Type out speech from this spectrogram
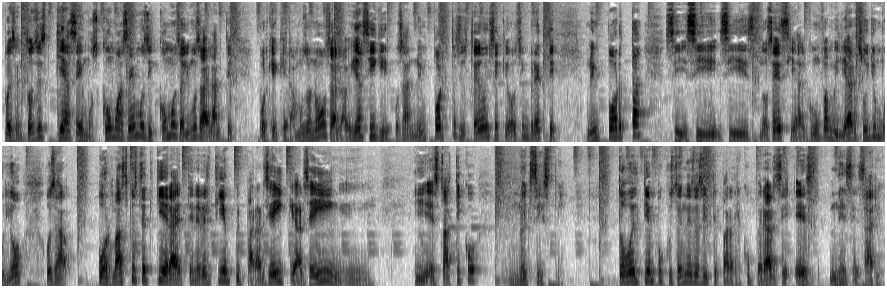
Pues entonces, ¿qué hacemos? ¿Cómo hacemos y cómo salimos adelante? Porque queramos o no, o sea, la vida sigue, o sea, no importa si usted hoy se quedó sin brete, no importa si, si, si, no sé, si algún familiar suyo murió, o sea, por más que usted quiera detener el tiempo y pararse ahí, quedarse ahí y estático, no existe todo el tiempo que usted necesite para recuperarse es necesario.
